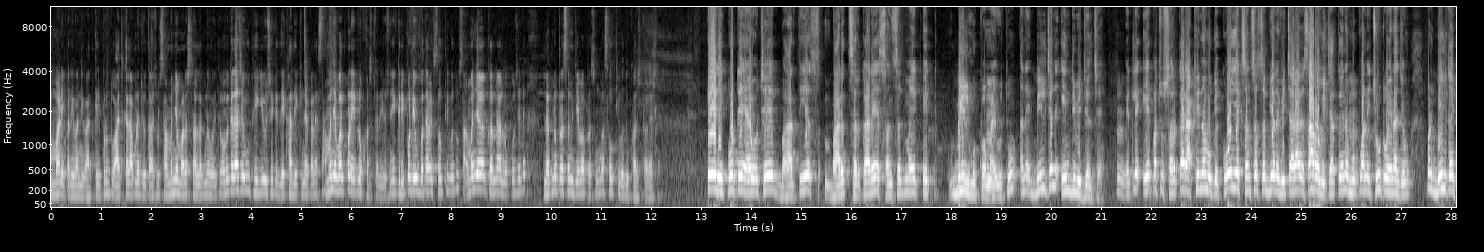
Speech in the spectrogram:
અંબાણી પરિવારની વાત કરી પરંતુ આજકાલ આપણે જોતા છું સામાન્ય માણસના લગ્ન હોય તો. હવે કદાચ એવું થઈ ગયું છે કે દેખાદેખીના કારણે સામાન્ય વર્ગ પણ એટલો ખર્ચ કરી રહ્યો છે. એક રિપોર્ટ એવું બતાવે કે સૌથી વધુ સામાન્ય ઘરના લોકો છે તે લગ્ન પ્રસંગ જેવા પ્રસંગમાં સૌથી વધુ ખર્ચ કરે છે. એ રિપોર્ટ એ આવ્યો છે ભારતીય ભારત સરકારે સંસદમાં એક એક બિલ મૂકવામાં આવ્યું હતું અને બિલ છે ને ઇન્ડિવિજ્યુઅલ છે. એટલે એ પાછું સરકાર આખી ન મૂકે. કોઈ એક સંસદ સભ્યને વિચાર આવે સારો વિચાર તો એને મૂકવાની છૂટ હોય એના જેવું. પણ બિલ કંઈ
